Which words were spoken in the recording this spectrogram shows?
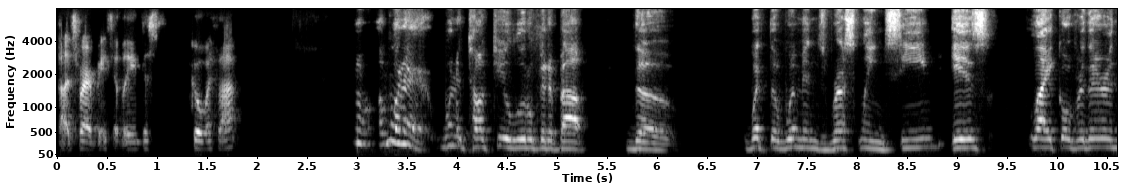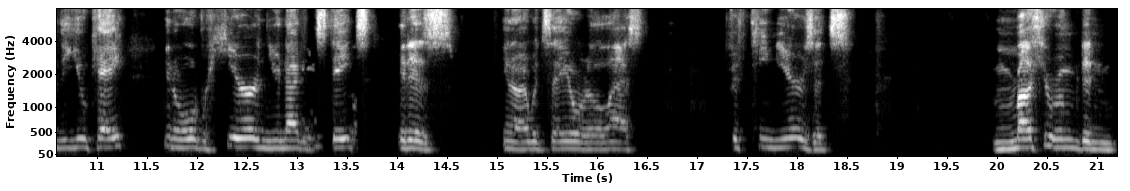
that's where basically just go with that. I want to want to talk to you a little bit about the what the women's wrestling scene is like over there in the UK. You know, over here in the United States, it is. You know, I would say over the last fifteen years, it's mushroomed and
